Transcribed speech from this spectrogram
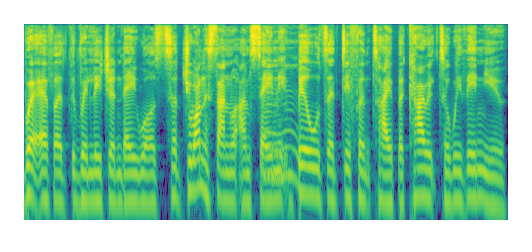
wherever the religion they was. So do you understand what I'm saying? It builds a different type of character within you.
